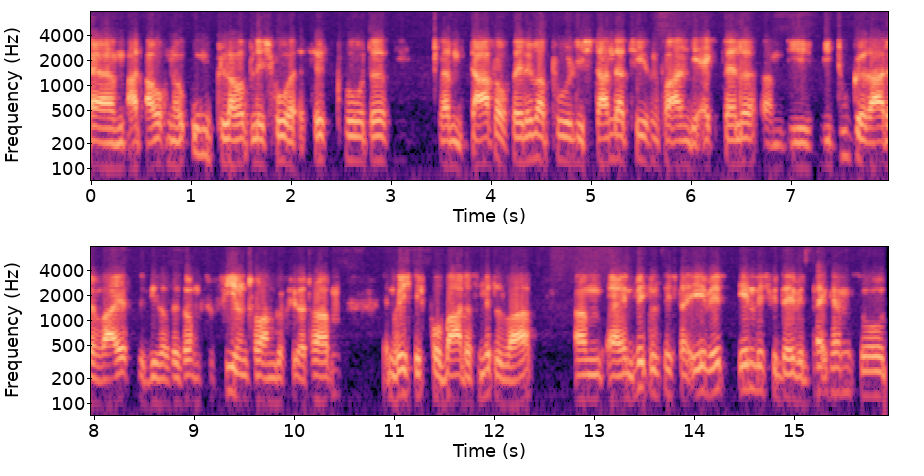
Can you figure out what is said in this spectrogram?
ähm, hat auch eine unglaublich hohe Assistquote. Ähm, darf auch bei Liverpool die Standard schießen, vor allem die Eckbälle, ähm, die, wie du gerade weißt, in dieser Saison zu vielen Toren geführt haben, ein richtig probates Mittel war. Ähm, er entwickelt sich da ewig, ähnlich wie David Beckham, so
